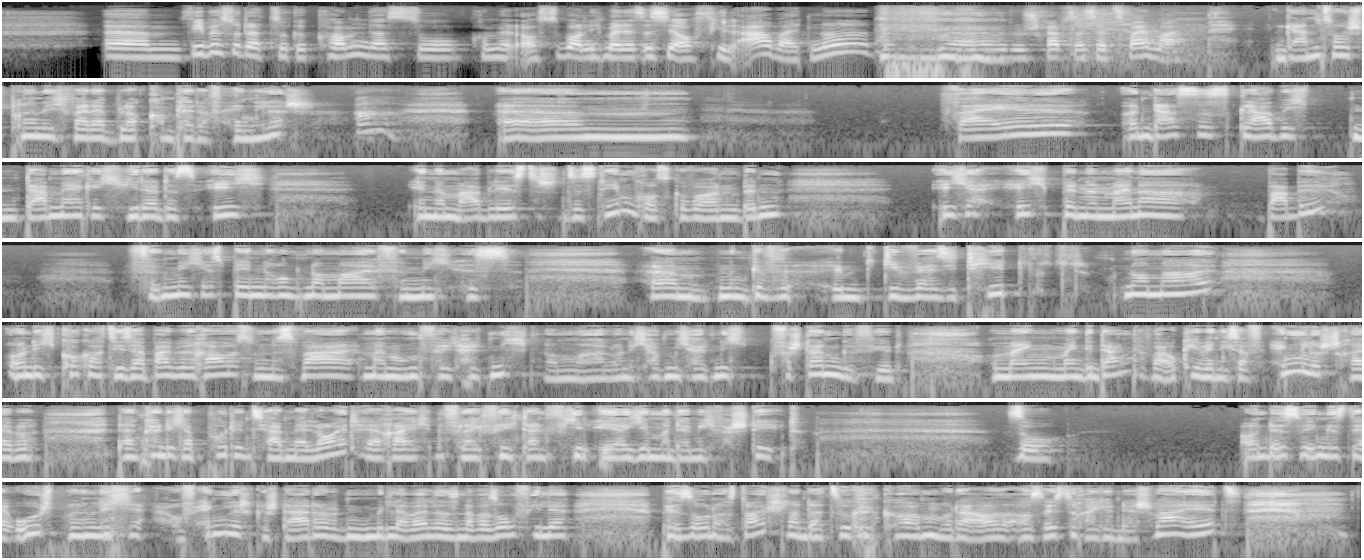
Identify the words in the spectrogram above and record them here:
Ähm, wie bist du dazu gekommen, das so komplett auszubauen? Ich meine, es ist ja auch viel Arbeit, ne? Ja, du schreibst das ja zweimal. Ganz ursprünglich war der Blog komplett auf Englisch. Ah. Ähm, weil, und das ist, glaube ich, da merke ich wieder, dass ich in einem ableistischen System groß geworden bin. Ich, ich bin in meiner Bubble. Für mich ist Behinderung normal, für mich ist ähm, Diversität normal. Und ich gucke aus dieser Bubble raus und es war in meinem Umfeld halt nicht normal und ich habe mich halt nicht verstanden gefühlt. Und mein, mein Gedanke war, okay, wenn ich es auf Englisch schreibe, dann könnte ich ja potenziell mehr Leute erreichen. Vielleicht finde ich dann viel eher jemand, der mich versteht. So. Und deswegen ist der ursprünglich auf Englisch gestartet und mittlerweile sind aber so viele Personen aus Deutschland dazugekommen oder aus, aus, Österreich und der Schweiz,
